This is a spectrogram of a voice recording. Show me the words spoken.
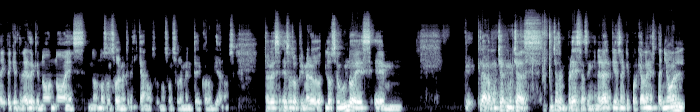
hay, que entender de que no, no, es, no, no, son solamente mexicanos o no son solamente colombianos. Tal vez eso es lo primero. Lo segundo es em, claro, muchas, muchas, muchas empresas en general piensan que porque hablan español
